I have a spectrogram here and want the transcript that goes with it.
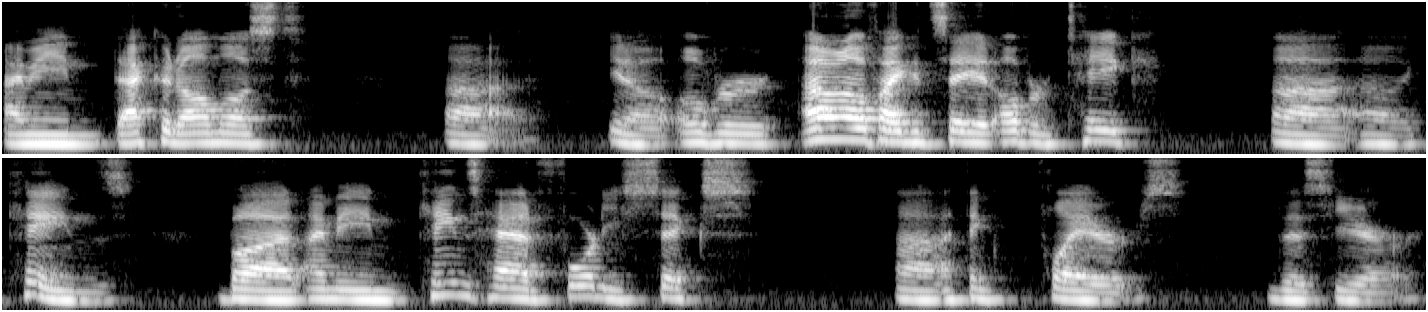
I mean that could almost uh, you know over I don't know if I could say it overtake uh, uh, Kings, but I mean Kings had 46 uh, I think players this year.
